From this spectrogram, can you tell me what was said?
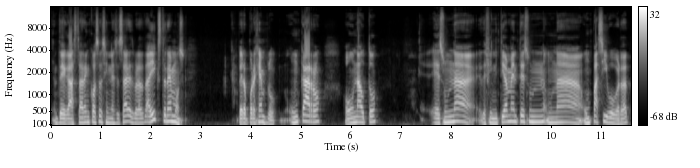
de gastar en cosas innecesarias, ¿verdad? Hay extremos. Pero, por ejemplo, un carro o un auto es una, definitivamente es un, una, un pasivo, ¿verdad?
